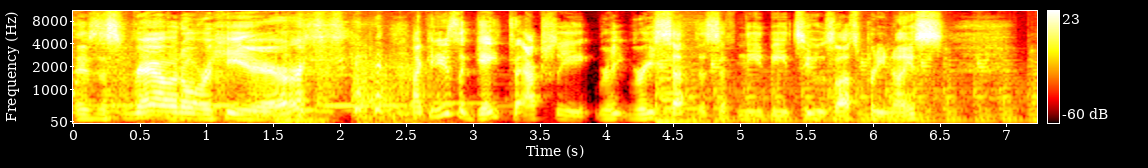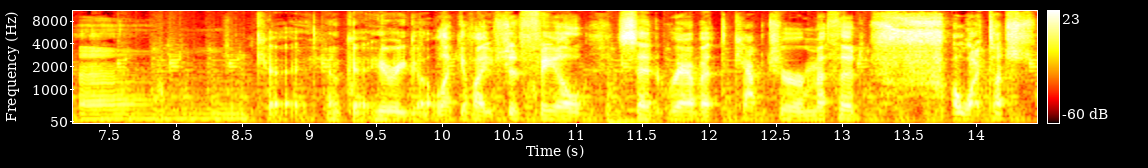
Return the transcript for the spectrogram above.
There's this rabbit over here. I can use the gate to actually re reset this if need be too, so that's pretty nice. Um, okay, okay, here we go. Like if I should fail said rabbit capture method. Oh, I touched...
